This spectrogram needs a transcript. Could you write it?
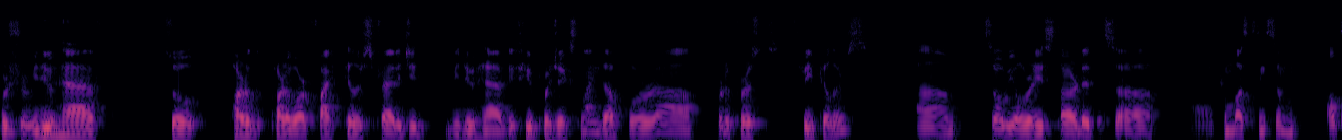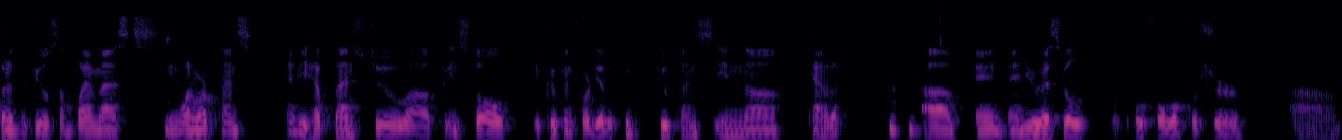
For sure, we do have so part of part of our five pillar strategy. We do have a few projects lined up for uh, for the first three pillars. Um, so we already started uh, uh, combusting some alternative fuels, some biomass in one of our plants, and we have plans to uh, to install equipment for the other two two plants in uh, Canada, Mhm. um, and and US will will follow for sure. Um,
